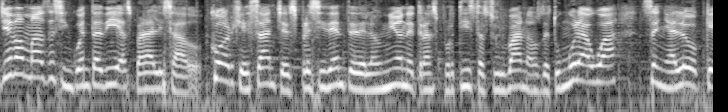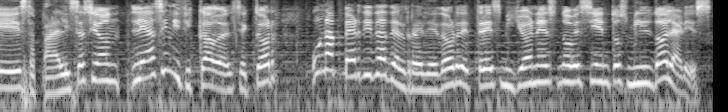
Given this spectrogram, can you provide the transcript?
lleva más de 50 días paralizado. Jorge Sánchez, presidente de la Unión de Transportistas Urbanos de Tunguragua, señaló que esta paralización le ha significado el sector una pérdida de alrededor de 3.900.000 dólares.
